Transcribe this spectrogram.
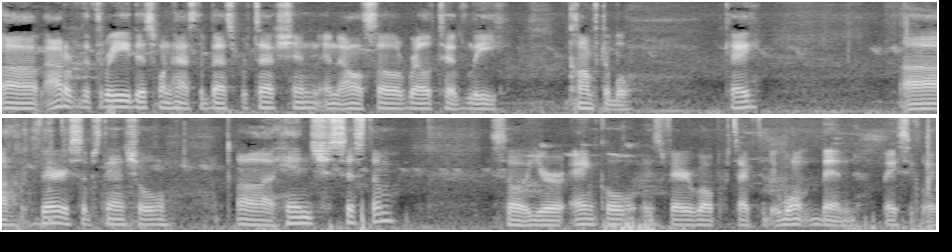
uh, out of the three, this one has the best protection and also relatively comfortable. Okay, uh, very substantial uh, hinge system, so your ankle is very well protected. It won't bend, basically.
